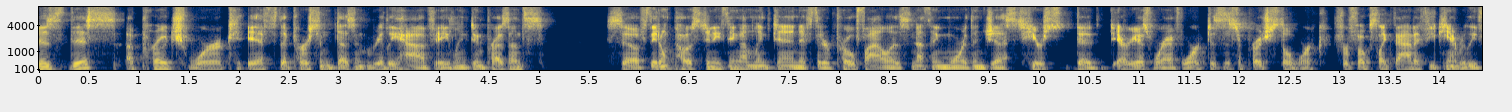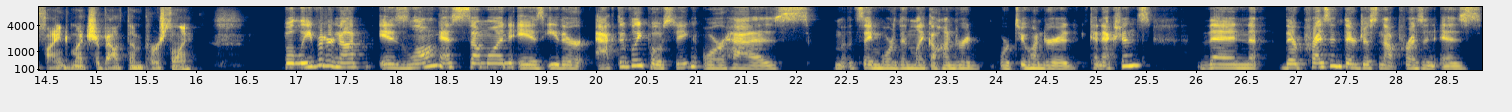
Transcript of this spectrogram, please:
Does this approach work if the person doesn't really have a LinkedIn presence? So if they don't post anything on LinkedIn, if their profile is nothing more than just here's the areas where I've worked, does this approach still work for folks like that if you can't really find much about them personally? Believe it or not, as long as someone is either actively posting or has, let's say, more than like 100 or 200 connections, then they're present. They're just not present as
